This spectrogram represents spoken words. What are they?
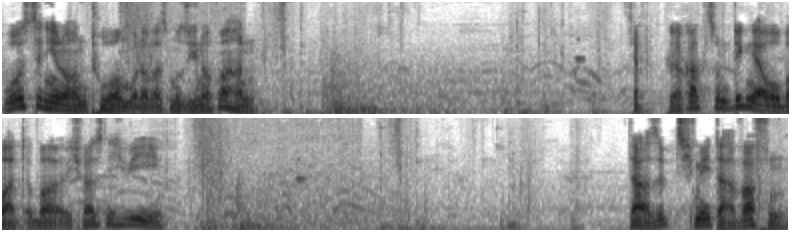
Wo ist denn hier noch ein Turm oder was muss ich noch machen? Ich habe gerade so ein Ding erobert, aber ich weiß nicht wie. Da, 70 Meter, Waffen.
